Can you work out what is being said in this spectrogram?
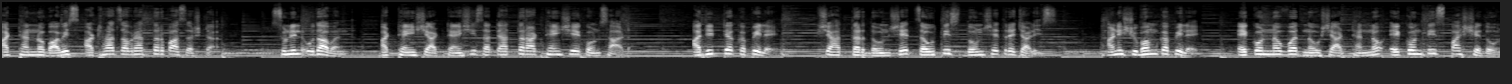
अठ्ठ्याण्णव बावीस अठरा चौऱ्याहत्तर पासष्ट. सुनील उदावंत अठ्ठ्याऐंशी अठ्ठ्याऐंशी सत्याहत्तर अठ्ठ्याऐंशी एकोणसाठ. आदित्य कपिले शहात्तर दोनशे चौतीस दोनशे त्रेचाळीस. आणि शुभम कपिले एकोणनव्वद नऊशे अठ्ठ्याण्णव एकोणतीस पाचशे दोन.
